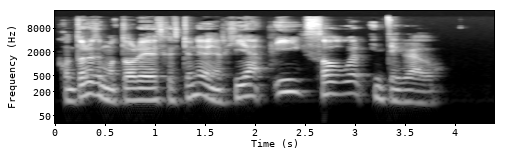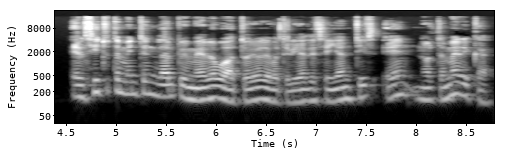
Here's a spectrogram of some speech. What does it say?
controles de motores, gestión de la energía y software integrado. El sitio también tendrá el primer laboratorio de baterías de Stellantis en Norteamérica.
